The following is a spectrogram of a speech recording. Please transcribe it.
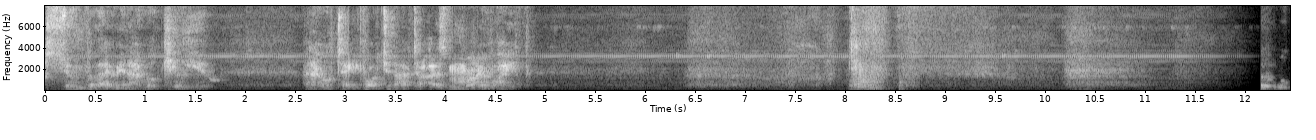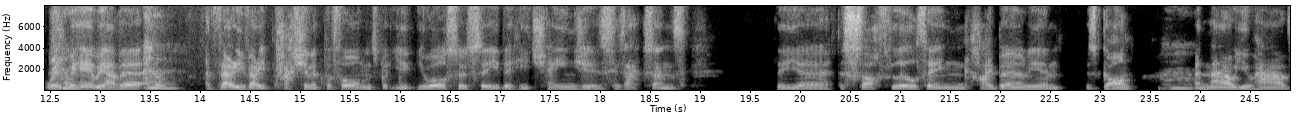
Soon, Valerian, I will kill you. And I will take Fortunata as my wife. we, we here we have a, a very very passionate performance but you you also see that he changes his accent the uh, the soft lilting hibernian is gone. Mm. and now you have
